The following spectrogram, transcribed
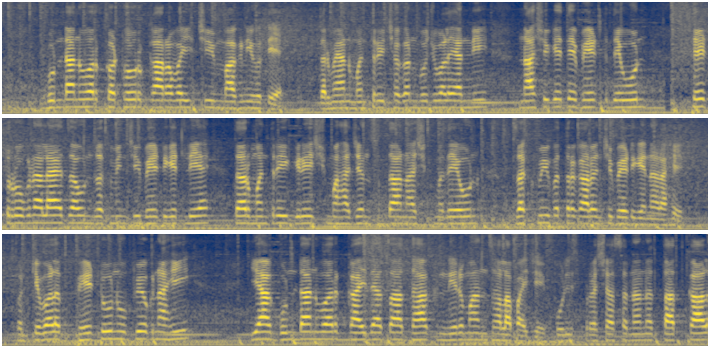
गुंडांवर कठोर कारवाईची मागणी होते दरम्यान मंत्री छगन भुजबळ यांनी नाशिक येथे भेट देऊन थेट रुग्णालयात जाऊन जखमींची भेट घेतली आहे. तर मंत्री गिरीश महाजन सुद्धा नाशिकमध्ये येऊन जखमी पत्रकारांची भेट घेणार आहेत. पण केवळ भेटून उपयोग नाही या गुंडांवर कायद्याचा धाक निर्माण झाला पाहिजे. पोलीस प्रशासनानं तात्काळ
